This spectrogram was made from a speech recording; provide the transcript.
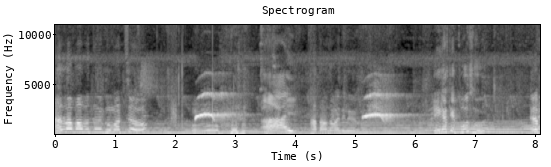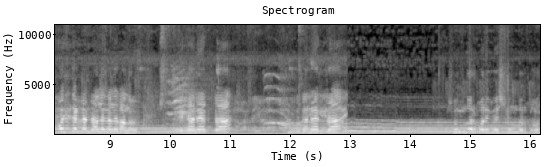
হ্যালো বাবু তুমি ঘুমাচ্ছ? হাতা দিলে এই গাছে এ প্রত্যেকটা ডালে ডালে বানর। এখানে একটা ওখানে একটা সুন্দর পরিবেশ সুন্দর বন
